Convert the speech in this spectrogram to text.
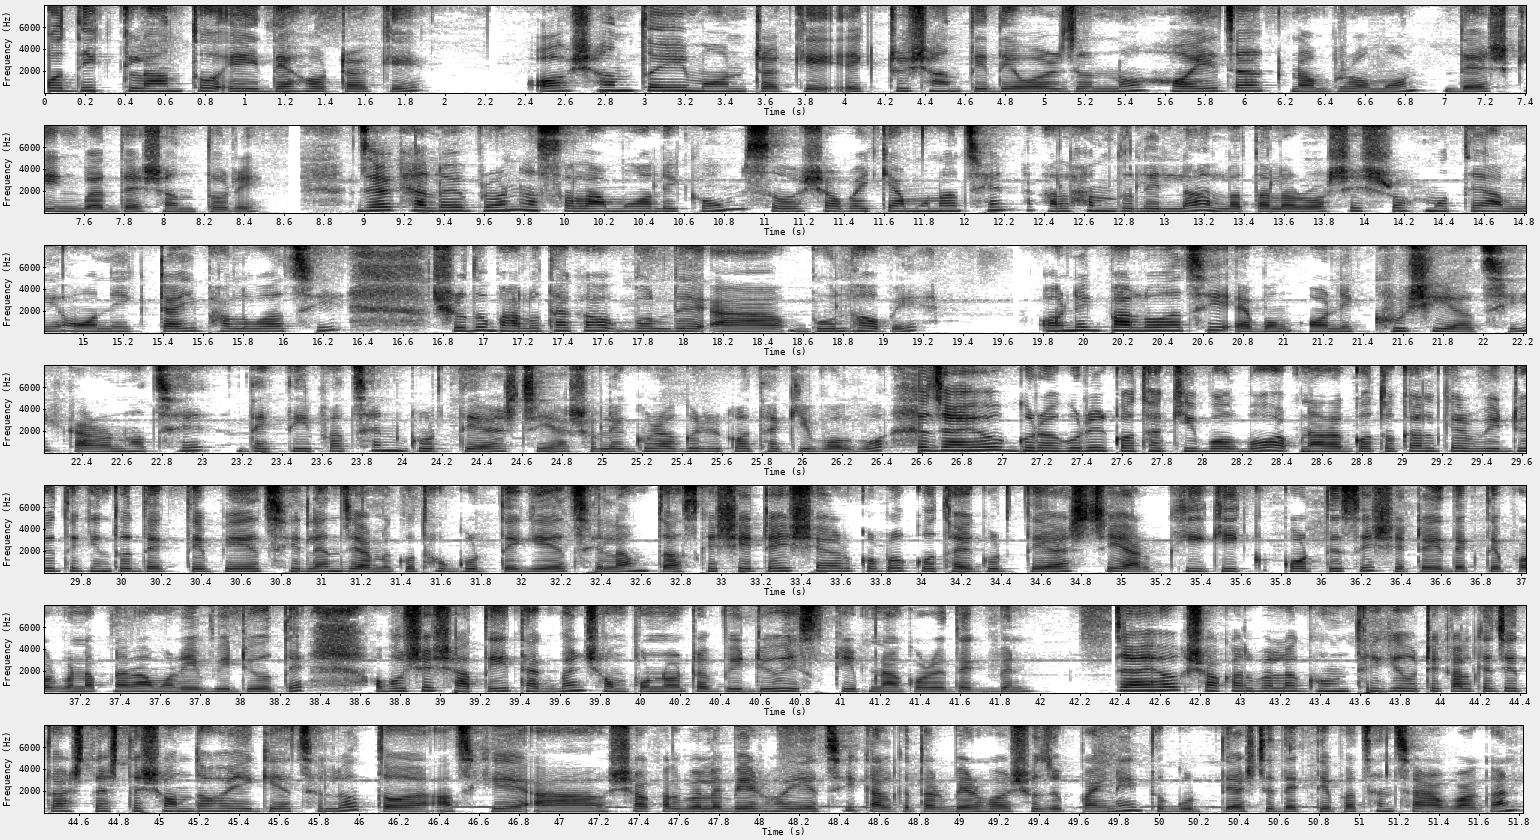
অধিক ক্লান্ত এই দেহটাকে, অশান্ত এই মনটাকে একটু শান্তি দেওয়ার জন্য হয়ে যাক না ভ্রমণ দেশ কিংবা দেশান্তরে। যাক, হ্যালো ইব্রান আসসালামু আলাইকুম। সো, সবাই কেমন আছেন? আলহামদুলিল্লাহ, আল্লাহ তালার অশেষ রহমতে আমি অনেকটাই ভালো আছি। শুধু ভালো থাকা বললে ভুল হবে। অনেক ভালো আছি এবং অনেক খুশি আছি। কারণ হচ্ছে দেখতেই পাচ্ছেন, ঘুরতে আসছি। আসলে ঘোরাঘুরির কথা কি বলব? তো যাই হোক, ঘোরাঘুরির কথা কি বলব? আপনারা গতকালকের ভিডিওতে কিন্তু দেখতে পেয়েছিলেন যে আমি কোথাও ঘুরতে গিয়েছিলাম। তো আজকে সেটাই শেয়ার করব, কোথায় ঘুরতে আসছি আর কি কি করতেছি সেটাই দেখতে পারবেন আপনারা আমার এই ভিডিওতে। অবশ্যই সাথেই থাকবেন, সম্পূর্ণটা ভিডিও স্কিপ না করে দেখবেন। যাই হোক, সকালবেলা ঘুম থেকে উঠে কালকে যেহেতু আস্তে আস্তে সন্ধ্যা হয়ে গিয়েছিল, তো আজকে সকালবেলা বের হয়েছি। কালকে তো আর বের হওয়ার সুযোগ পাই নাই, তো ঘুরতে আসতে দেখতে পাচ্ছেন চা বাগান।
